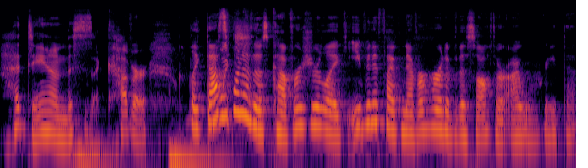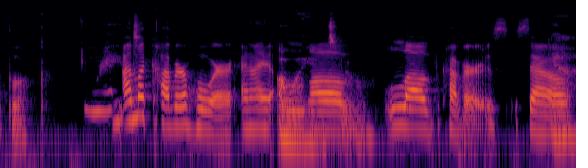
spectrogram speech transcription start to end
"Hot damn, this is a cover." Like that's Which- one of those covers you're like, even if I've never heard of this author, I will read that book. Right. I'm a cover whore and I Oh, love too. love covers. So Yeah.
